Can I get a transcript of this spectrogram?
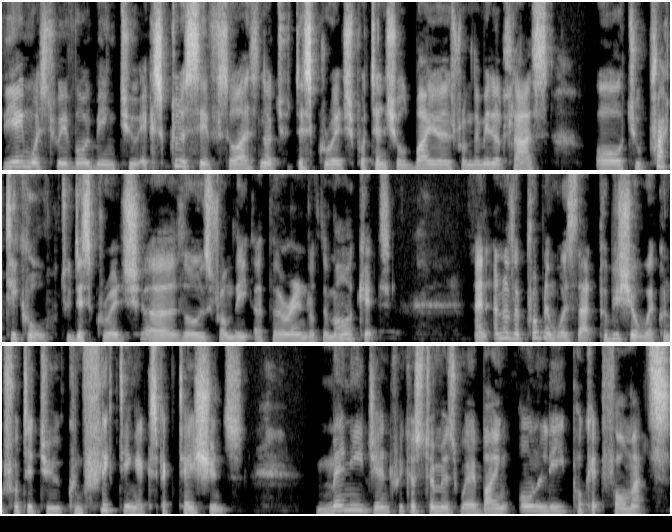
the aim was to avoid being too exclusive so as not to discourage potential buyers from the middle class or too practical to discourage uh, those from the upper end of the market. And another problem was that publishers were confronted to conflicting expectations. Many gentry customers were buying only pocket formats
